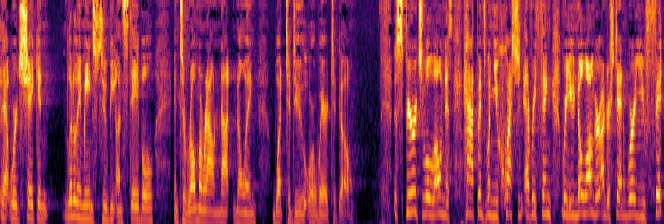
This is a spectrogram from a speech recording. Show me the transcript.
That word shaken literally means to be unstable and to roam around not knowing what to do or where to go. The spiritual aloneness happens when you question everything, where you no longer understand where you fit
